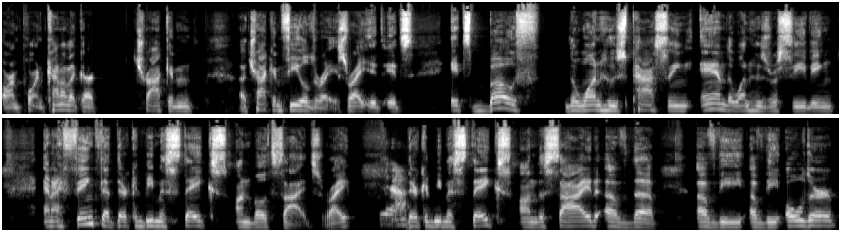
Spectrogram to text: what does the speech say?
are important, kind of like a track and a track and field race, right? It, it's it's both the one who's passing and the one who's receiving, and I think that there can be mistakes on both sides, right? Yeah. There could be mistakes on the side of the of the of the older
